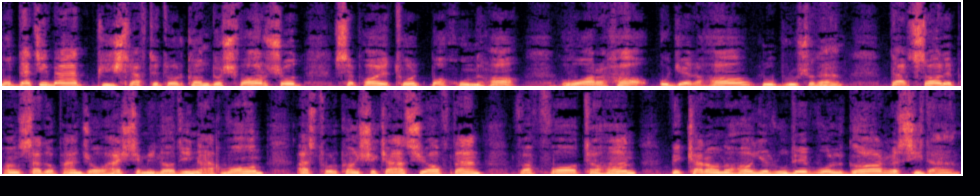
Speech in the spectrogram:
مدتی بعد پیشرفت ترکان دشوار شد سپاه ترک با خونها وارها اوگرها روبرو شدند. در سال 558 میلادی این اقوام از ترکان شکست یافتند و فاتحان به کرانه های رود ولگار رسیدند.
